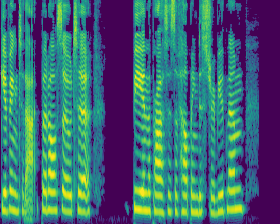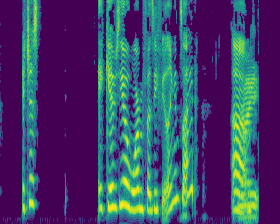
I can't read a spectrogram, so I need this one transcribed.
giving to that but also to be in the process of helping distribute them. It just it gives you a warm fuzzy feeling inside. Um right.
